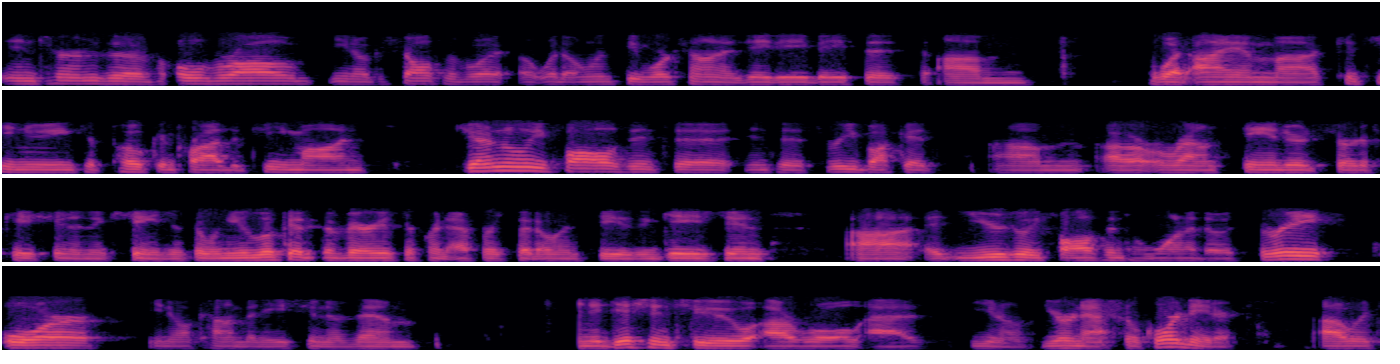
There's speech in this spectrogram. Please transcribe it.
in terms of overall, you know, gestalt of what, what ONC works on, a day-to-day basis, um, what I am uh, continuing to poke and prod the team on generally falls into into three buckets um, around standards, certification, and exchange. And so when you look at the various different efforts that ONC is engaged in, uh, it usually falls into one of those three or, you know, a combination of them in addition to our role as, you know, your national coordinator, uh, which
